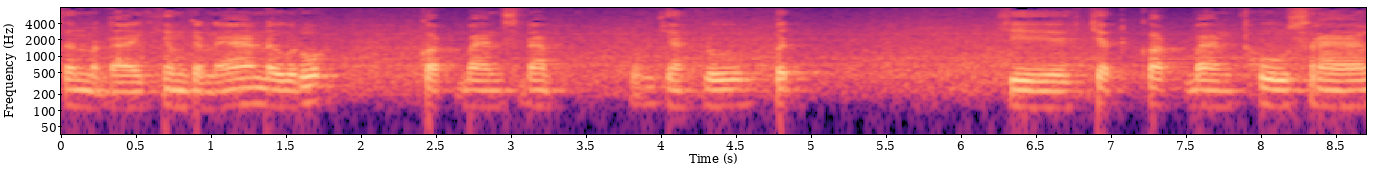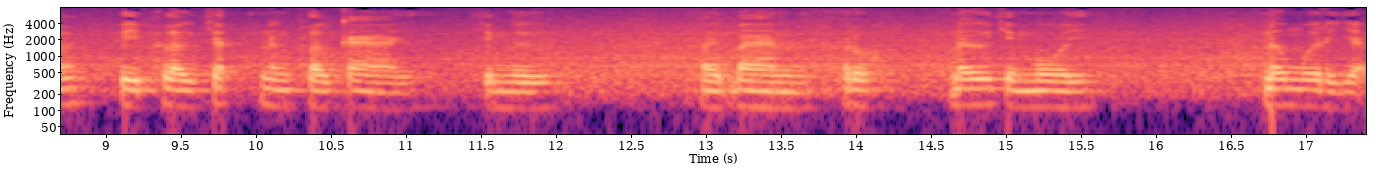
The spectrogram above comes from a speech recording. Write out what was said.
សិនម្ដាយខ្ញុំកណានៅរស់គាត់បានស្ដាប់លោកចាស់គ្រូពិតជាចិត្តគាត់បានធូរស្រាលពីផ្លូវចិត្តនិងផ្លូវកាយជំងឺហើយបានរស់នៅជាមួយនៅមួយរយៈ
